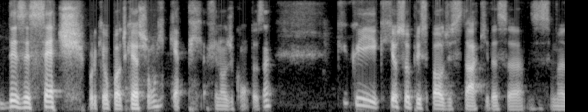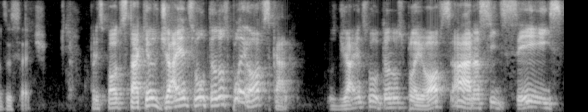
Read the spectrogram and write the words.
17, porque o podcast é um recap, afinal de contas, né? O que, que, que, é o seu principal destaque dessa, dessa semana 17? O principal destaque é os Giants voltando aos playoffs, cara. Os Giants voltando aos playoffs. Ah, na Seed 6,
